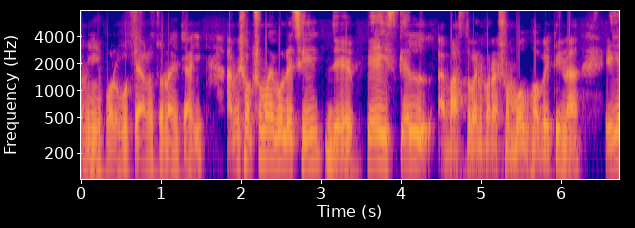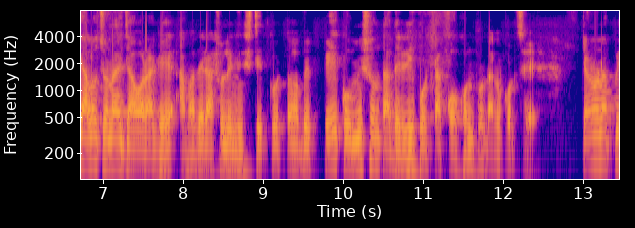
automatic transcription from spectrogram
আমি পরবর্তী আলোচনায় যাই। আমি সবসময় বলেছি যে পে স্কেল বাস্তবায়ন করা সম্ভব হবে কিনা, এই আলোচনায় যাওয়ার আগে আমাদের আসলে নিশ্চিত করতে হবে পে কমিশন তাদের রিপোর্টটা কখন প্রদান করছে। কেননা পে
